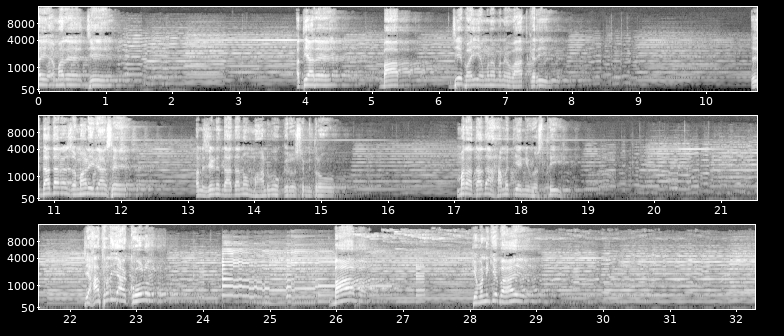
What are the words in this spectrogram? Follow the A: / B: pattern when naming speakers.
A: ભાઈ, અમારે જે અત્યારે બાપ, જે ભાઈ હમણાં મને વાત કરી દાદાને જમાડી રહ્યા છે અને જેણે દાદાનો માંડવો કર્યો છે મિત્રો, મારા દાદા હામતિયાની વસ્તી. જે હાથળિયા કોળ બાપ, કે મને કે ભાઈ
